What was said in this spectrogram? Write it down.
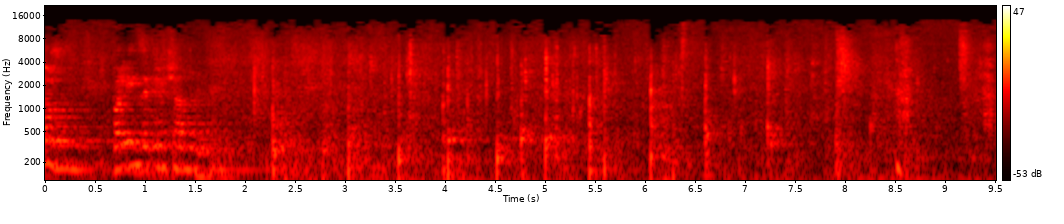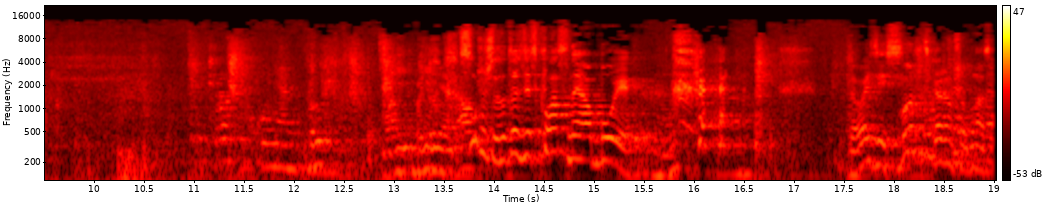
тоже политзаключенный. Просто хуйня. Слушай, зато здесь классные обои. Давай здесь Можно скажем, чтобы у нас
